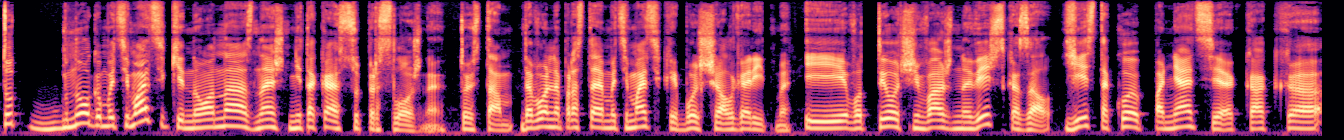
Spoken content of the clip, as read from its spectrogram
тут много математики, но она, знаешь, не такая суперсложная. То есть там довольно простая математика и больше алгоритмы. И вот ты очень важную вещь сказал. Есть такое понятие, как э,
